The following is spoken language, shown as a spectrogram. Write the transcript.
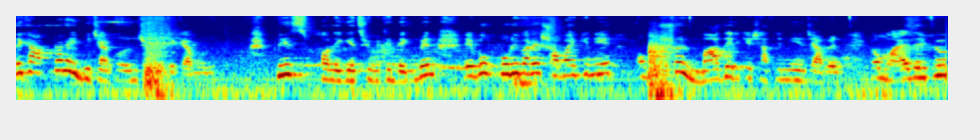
দেখে আপনারাই বিচার করুন ছবিটি কেমন। প্লিজ হলে গিয়ে ছবিটি দেখবেন এবং পরিবারের সবাইকে নিয়ে অবশ্যই মাদেরকে সাথে নিয়ে যাবেন। এবং মায়েদেরকেও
